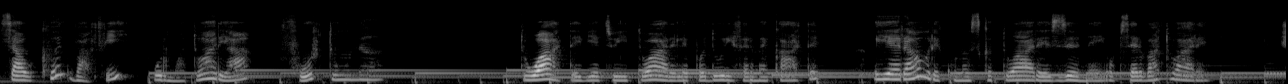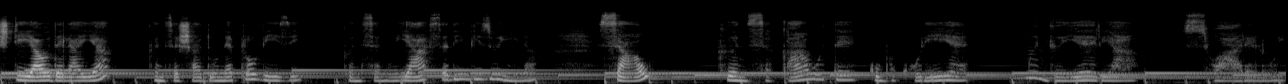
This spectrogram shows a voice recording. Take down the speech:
sau când va fi următoarea furtună. Toate viețuitoarele pădurii fermecate îi erau recunoscătoare zânei observatoare. Știau de la ea când să-și adune provizii, când să nu iasă din vizuină sau când să caute cu bucurie mângâieria soarelui.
